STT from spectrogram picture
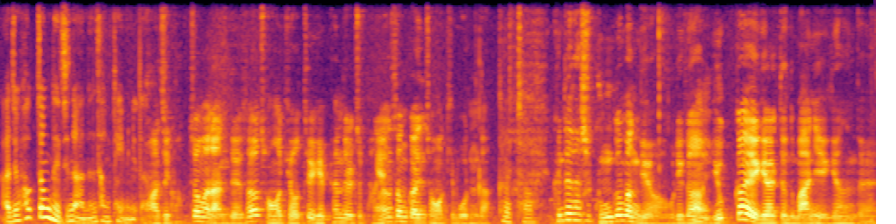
아직 확정되지는 않은 상태입니다. 아직 확정은 안 돼서 정확히 어떻게 개편될지 방향성까지는 정확히 모른다. 그렇죠. 근데 사실 궁금한 게요. 우리가 네. 유가 얘기할 때도 많이 얘기하는데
